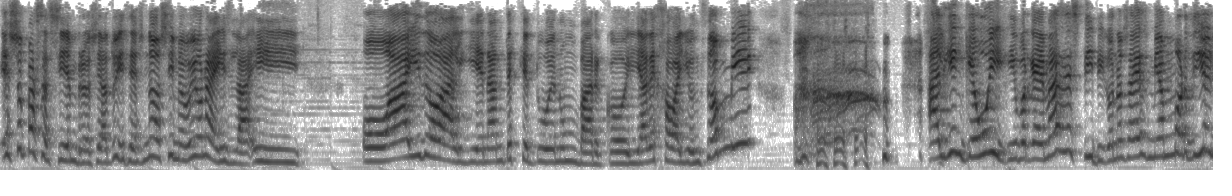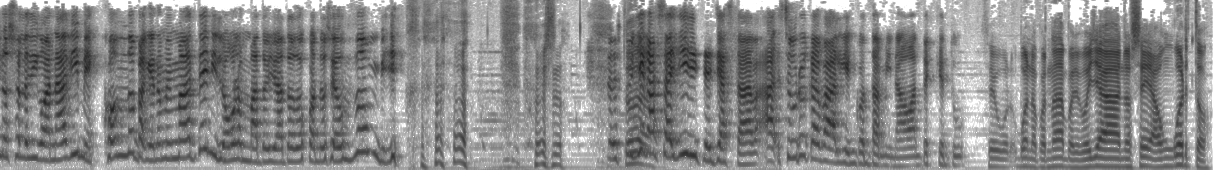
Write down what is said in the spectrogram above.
eso pasa siempre, o sea, tú dices, no, sí, me voy a una isla y o ha ido alguien antes que tú en un barco y ha dejado allí un zombie, alguien que huye, y porque además es típico, ¿no sabes? Me han mordido y no se lo digo a nadie, me escondo para que no me maten y luego los mato yo a todos cuando sea un zombie. Bueno, Entonces tú Todo- llegas allí y dices, ya está, ah, seguro que va alguien contaminado antes que tú. seguro. Bueno, pues nada, pues voy a, no sé, a un huerto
